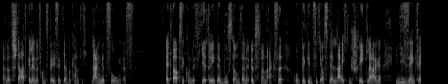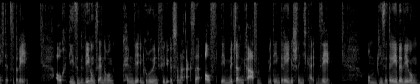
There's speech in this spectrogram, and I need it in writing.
da das Startgelände von SpaceX ja bekanntlich langgezogen ist. Etwa ab Sekunde 4 dreht der Booster um seine Y-Achse und beginnt sich aus der leichten Schräglage in die Senkrechte zu drehen. Auch diese Bewegungsänderung können wir in grün für die Y-Achse auf dem mittleren Graphen mit den Drehgeschwindigkeiten sehen. Um diese Drehbewegung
